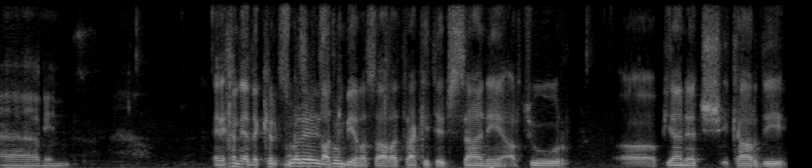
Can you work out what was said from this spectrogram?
يعني خليني اذكركم سواريز صفقات. كبيرة صارت. راكيتيج ساني أرتور آه، بيانيتش إيكاردي.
